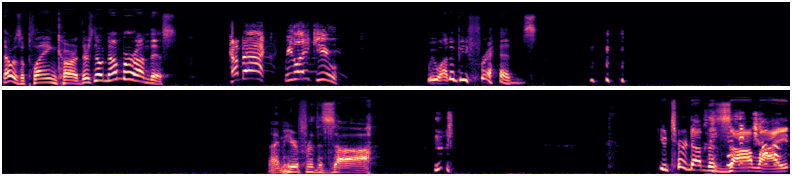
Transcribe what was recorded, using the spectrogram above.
That was a playing card. There's no number on this. Come back! We like you! We want to be friends. I'm here for the za. you turned on the oh za light.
